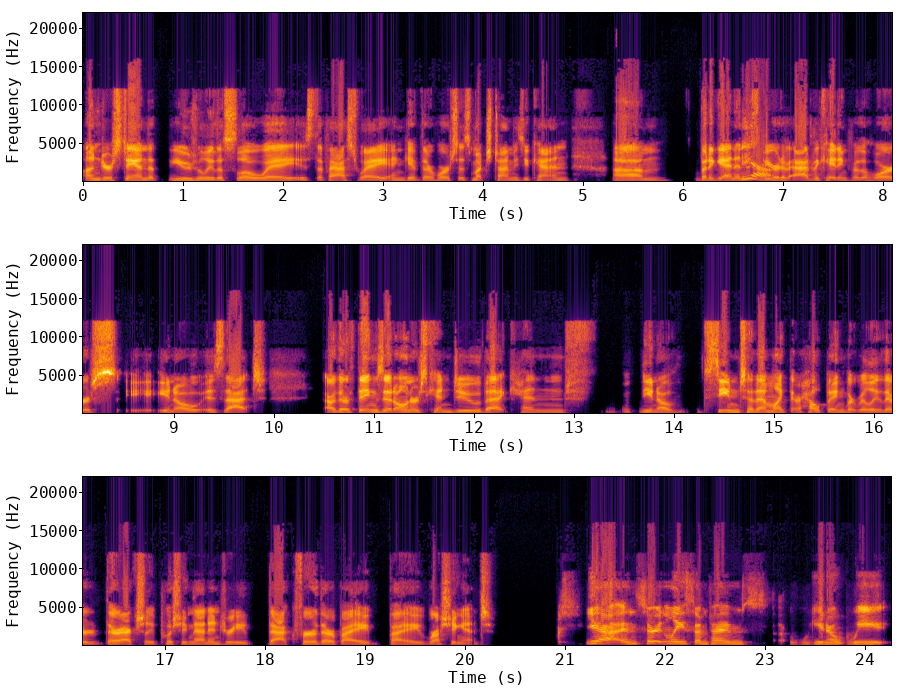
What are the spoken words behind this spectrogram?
understand that usually the slow way is the fast way and give their horse as much time as you can. Um, but again, in the yeah. spirit of advocating for the horse, you know, is that, are there things that owners can do that can, you know, seem to them like they're helping, but really they're, they're actually pushing that injury back further by, by rushing it? Yeah. And certainly sometimes, you know, we,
